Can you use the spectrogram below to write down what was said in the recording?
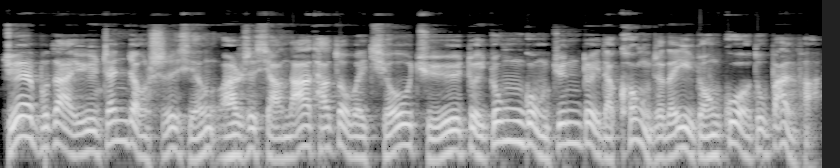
绝不在于真正实行，而是想拿它作为求取对中共军队的控制的一种过渡办法。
